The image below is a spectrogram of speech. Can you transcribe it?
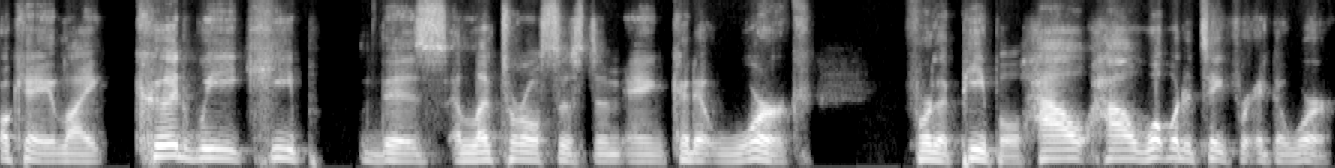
okay, like, could we keep this electoral system and could it work for the people? How how what would it take for it to work?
